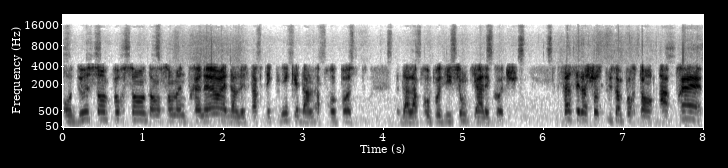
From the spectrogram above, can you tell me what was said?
au 200% dans son entraîneur et dans le staff technique et dans la, dans la proposition qu'il a les coachs. Ça, c'est la chose plus importante. Après,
